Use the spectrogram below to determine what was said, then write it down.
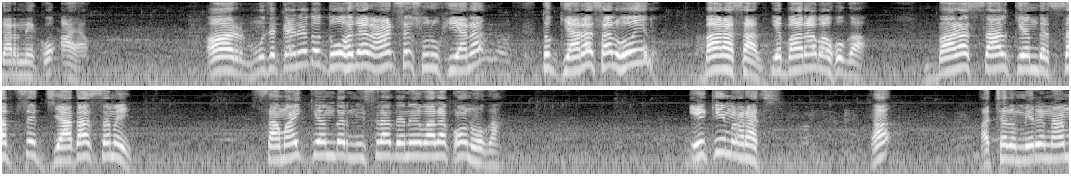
करने को आया। और मुझे कहने तो 2008 से शुरू किया ना तो 11 साल हो ना 12 साल, ये बारहवा होगा। 12 साल के अंदर सबसे ज़्यादा समय सामायिक के अंदर निसरा देने वाला कौन होगा? एक ही महाराज। हाँ? अच्छा तो मेरे नाम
